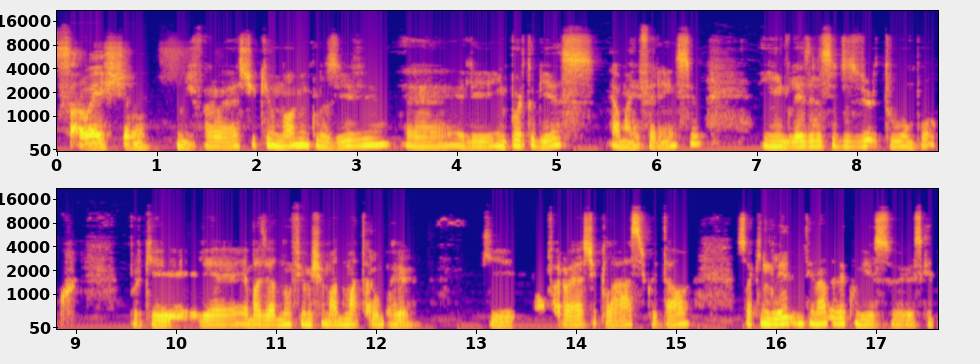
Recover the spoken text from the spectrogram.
faroeste, né? De faroeste, que o nome, inclusive, é, ele em português é uma referência, e em inglês ele se desvirtua um pouco, porque ele é, é baseado num filme chamado Matar ou Morrer, que um faroeste clássico e tal. Só que em inglês não tem nada a ver com isso. Eu esqueci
